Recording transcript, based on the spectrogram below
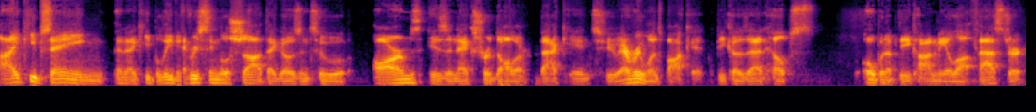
I keep saying, and I keep believing, every single shot that goes into arms is an extra dollar back into everyone's pocket because that helps open up the economy a lot faster.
